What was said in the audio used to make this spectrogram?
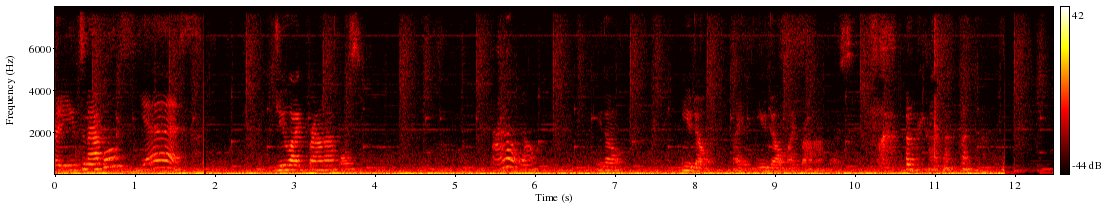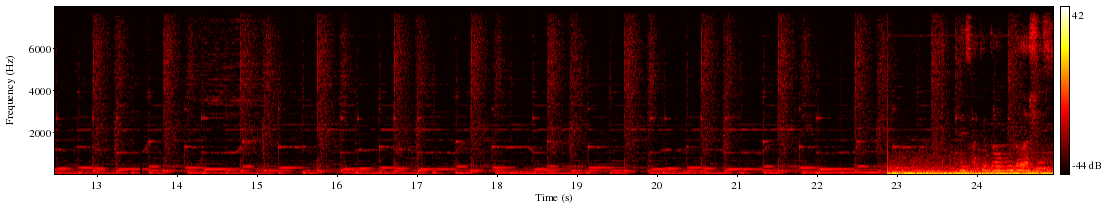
Ready to eat some apples? Yes. Do you like brown apples? I don't know. You don't. You don't. Like you don't like brown apples. Tastes like a golden delicious.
